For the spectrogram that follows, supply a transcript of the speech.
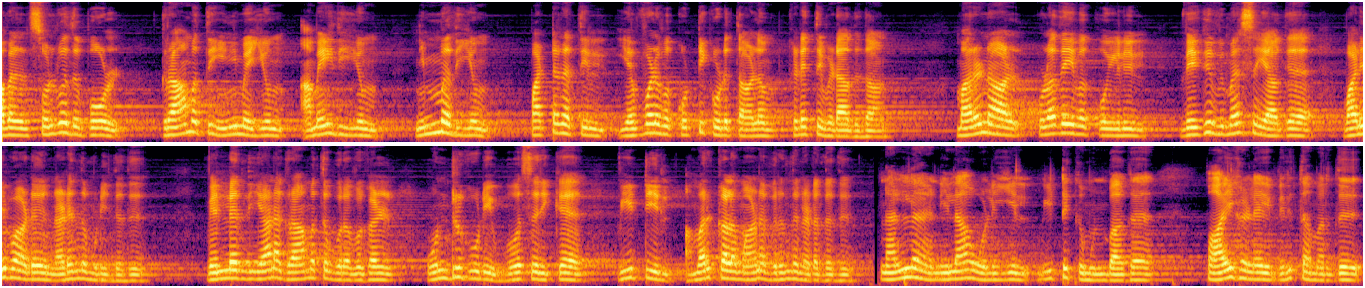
அவள் சொல்வது போல் கிராமத்து இனிமையும் அமைதியும் நிம்மதியும் பட்டணத்தில் எவ்வளவு கொட்டி கொடுத்தாலும் கிடைத்து விடாதுதான் மறுநாள் குலதெய்வ கோயிலில் வெகு விமர்சையாக வழிபாடு நடந்து முடிந்தது. வெள்ளந்தியான கிராமத்து உறவுகள் ஒன்று கூடி உபசரிக்க வீட்டில் அமர்க்கலமான விருந்து நடந்தது. நல்ல நிலா ஒளியில் வீட்டுக்கு முன்பாக பாய்களை விரித்தமர்ந்து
